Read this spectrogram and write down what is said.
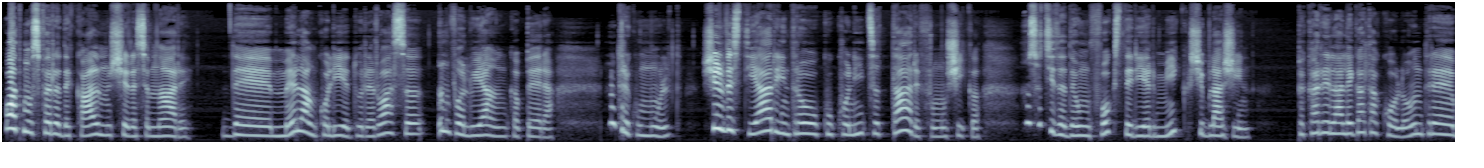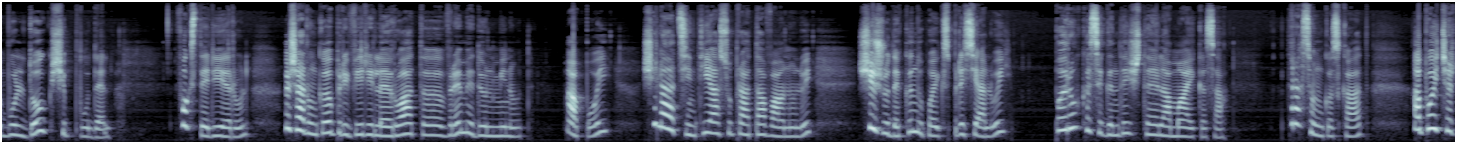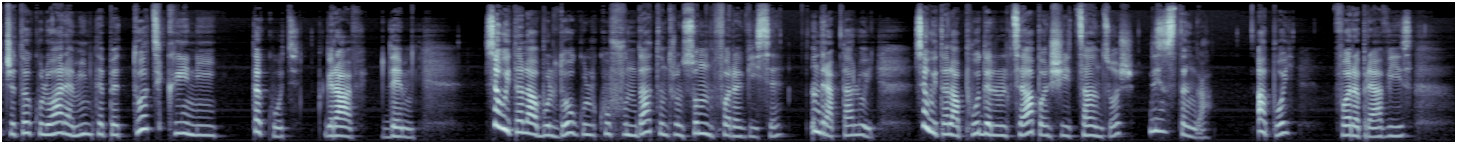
o atmosferă de calm și resemnare, de melancolie dureroasă învăluia încăperea. Nu trecu mult și în vestiar intră o cuconiță tare frumușică, însoțită de un fox terier mic și blajin, pe care l-a legat acolo între buldog și pudel. Foxterierul își aruncă privirile roată vreme de un minut. Apoi și le ținti asupra tavanului și, judecând după expresia lui, păru că se gândește la maică sa. Trase un căscat, apoi cercetă culoarea minte pe toți câinii tăcuți, gravi, demni. Se uită la buldogul cufundat într-un somn fără vise, în dreapta lui. Se uită la pudelul țeapăn și țanțoș din stânga. Apoi, fără preaviz,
